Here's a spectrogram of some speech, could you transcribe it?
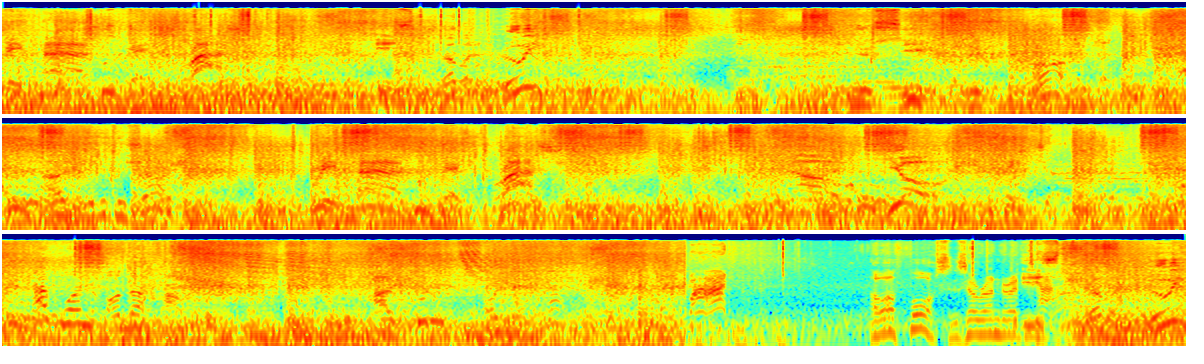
Prepare to get thrashed! Louis. You see. I'll give shot. Prepare to get crushed! Now, danger. Have one on the house. I'll put it on your Our forces are under attack. Is Louis?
